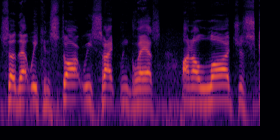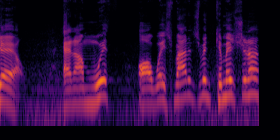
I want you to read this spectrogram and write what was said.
so that we can start recycling glass on a larger scale. And I'm with our Waste Management Commissioner,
